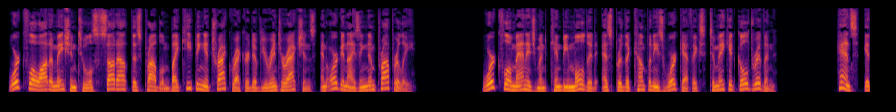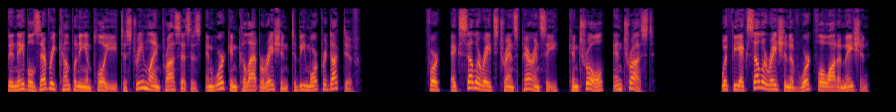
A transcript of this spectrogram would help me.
workflow automation tools sought out this problem by keeping a track record of your interactions and organizing them properly. Workflow management can be molded as per the company's work ethics to make it goal driven. Hence, it enables every company employee to streamline processes and work in collaboration to be more productive. For accelerates transparency, control, and trust. With the acceleration of workflow automation,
